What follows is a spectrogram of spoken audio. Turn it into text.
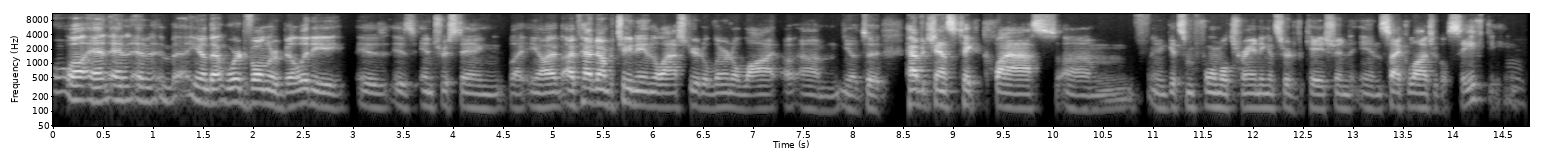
Well, and and and you know that word vulnerability is is interesting. Like you know, I've I've had an opportunity in the last year to learn a lot. Um, you know, to have a chance to take a class, um, and get some formal training and certification in psychological safety. Mm.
